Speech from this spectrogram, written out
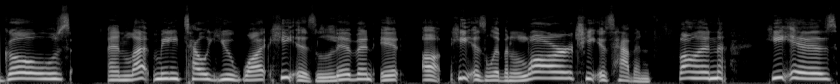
goes, and let me tell you what, he is living it up. He is living large. He is having fun. He is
